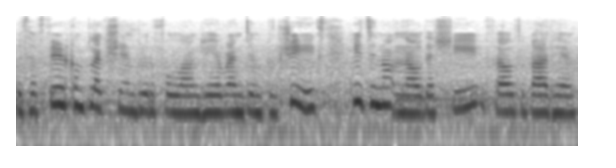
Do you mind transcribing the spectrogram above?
with her fair complexion, beautiful long hair, and dimpled cheeks. He did not know that she felt about him,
